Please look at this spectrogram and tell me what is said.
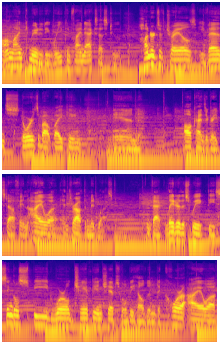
online community where you can find access to hundreds of trails, events, stories about biking, and all kinds of great stuff in Iowa and throughout the Midwest. In fact, later this week, the Single Speed World Championships will be held in Decorah, Iowa,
